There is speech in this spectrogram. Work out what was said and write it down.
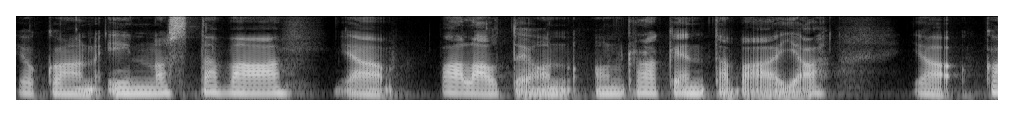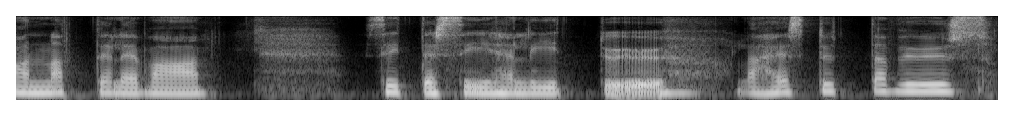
joka on innostavaa ja palaute on, on rakentavaa ja, ja kannattelevaa. Sitten siihen liittyy lähestyttävyys,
